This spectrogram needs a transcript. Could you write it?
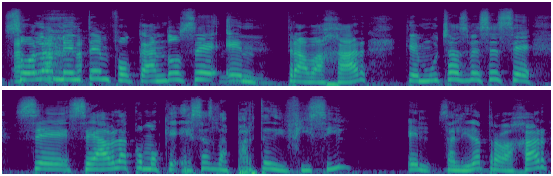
solamente enfocándose en trabajar, que muchas veces se, se, se habla como que esa es la parte difícil, el salir a trabajar.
